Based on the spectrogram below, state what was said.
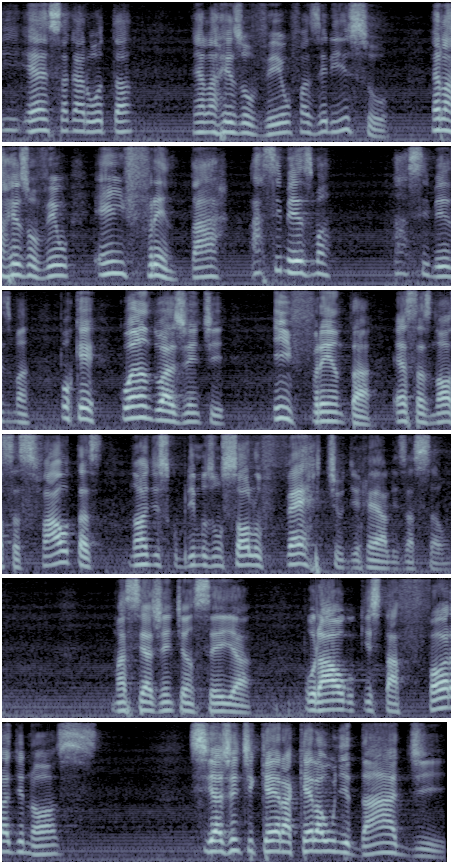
E essa garota, ela resolveu fazer isso. Ela resolveu enfrentar a si mesma, a si mesma, porque quando a gente enfrenta essas nossas faltas, nós descobrimos um solo fértil de realização. Mas se a gente anseia por algo que está fora de nós, se a gente quer aquela unidade,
